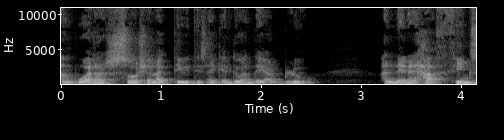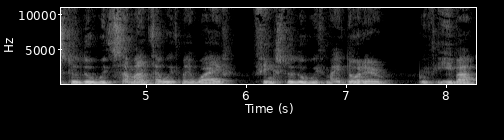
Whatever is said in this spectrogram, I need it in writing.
And what are social activities I can do? And they are blue and then I have things to do with Samantha, with my wife, things to do with my daughter, with Eva.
